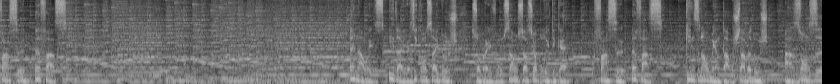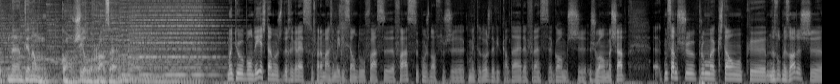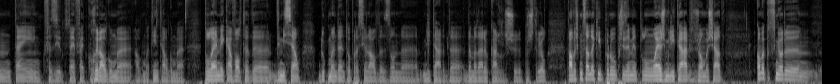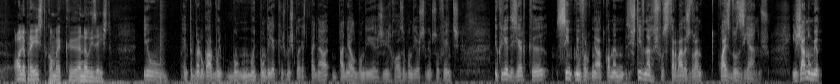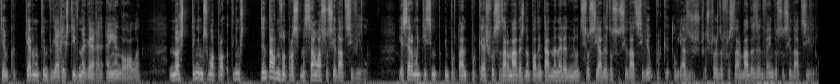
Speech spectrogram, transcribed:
Face a Face. Análise, ideias e conceitos sobre a evolução sociopolítica. Face a Face. Quinzenalmente aos sábados, às 11 na Antena 1, com Gil Rosa. Muito bom dia, estamos de regresso para mais uma edição do Face a Face com os nossos eh, comentadores David Caldeira, França Gomes, eh, João Machado. Eh, começamos por uma questão que nas últimas horas tem, fazido, tem feito correr alguma, alguma tinta, alguma polémica à volta da demissão do comandante operacional da zona militar da, da Madeira, o Carlos Prestrelo. Talvez começando aqui por, precisamente por um ex-militar, João Machado. Como é que o senhor olha para isto, como é que analisa isto? Eu, em primeiro lugar, muito, muito bom dia aqui aos meus colegas de painel, bom dia Gil Rosa, bom dia aos senhores ouvintes. Eu queria dizer que sinto-me envergonhado, como estive nas Forças Armadas durante quase 12 anos, e já no meu tempo, que era no tempo de guerra, estive na guerra em Angola, nós tínhamos uma, tínhamos, tentávamos uma aproximação à sociedade civil. Isso era muitíssimo importante porque as Forças Armadas não podem estar de maneira nenhuma dissociadas da sociedade civil, porque, aliás, as pessoas das Forças Armadas advêm da sociedade civil.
